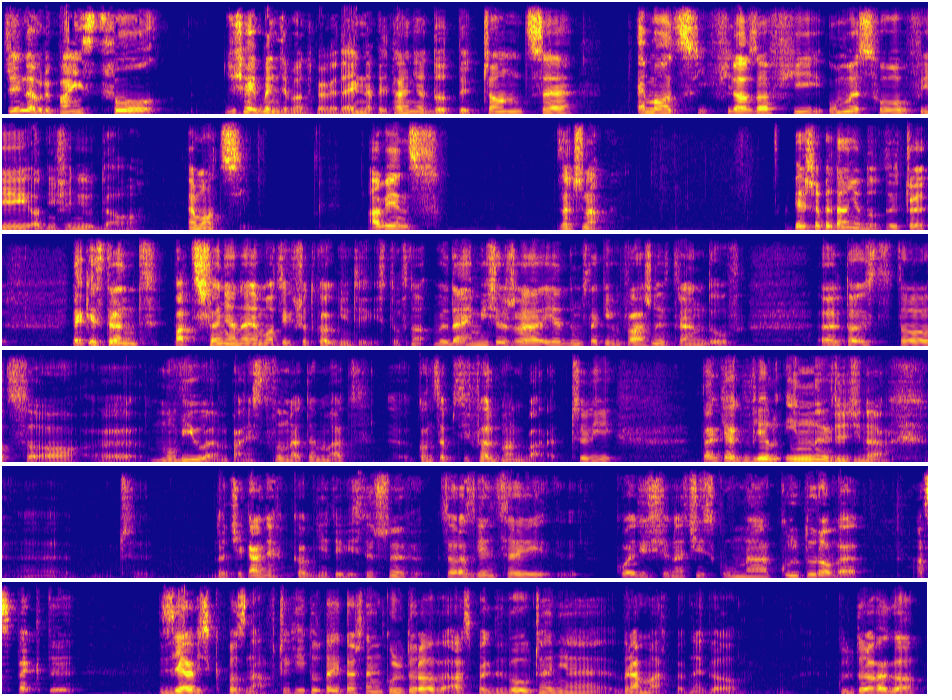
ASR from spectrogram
Dzień dobry Państwu. Dzisiaj będziemy odpowiadali na pytania dotyczące emocji, filozofii umysłu w jej odniesieniu do emocji. A więc zaczynamy. Pierwsze pytanie dotyczy, jaki jest trend patrzenia na emocje wśród kognitywistów? No, wydaje mi się, że jednym z takich ważnych trendów e, to jest to, co e, mówiłem Państwu na temat koncepcji Feldman-Barrett, czyli tak jak w wielu innych dziedzinach e, czy dociekaniach kognitywistycznych, coraz więcej kładzie się nacisku na kulturowe aspekty zjawisk poznawczych. I tutaj też ten kulturowy aspekt, wyuczenie w ramach pewnego kulturowego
